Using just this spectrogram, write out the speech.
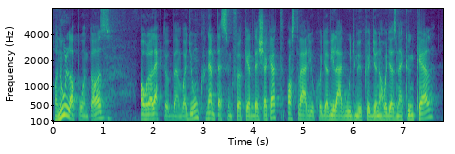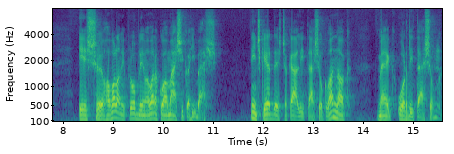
A nulla pont az, ahol a legtöbben vagyunk, nem teszünk föl kérdéseket, azt várjuk, hogy a világ úgy működjön, ahogy az nekünk kell, és ha valami probléma van, akkor a másik a hibás. Nincs kérdés, csak állítások vannak, meg ordítások.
